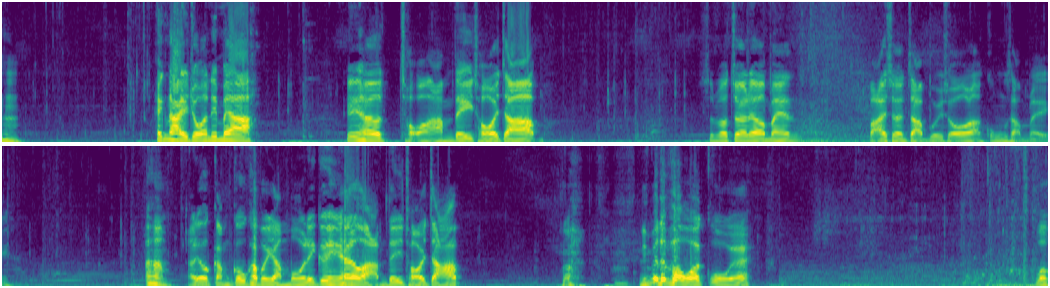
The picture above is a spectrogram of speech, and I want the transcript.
嗯，兄弟，做紧啲咩啊？居然喺度岩地采集，信我将你个名摆上集会所啦？公审你，喺 呢个咁高级嘅任务，你居然喺度岩地采集，你乜得翻我一个嘅？我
